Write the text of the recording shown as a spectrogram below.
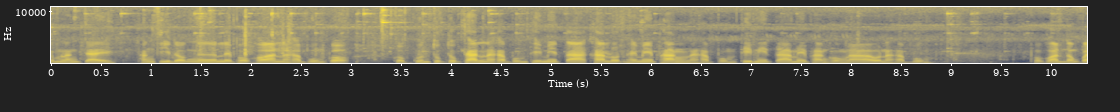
กำลังใจพังสีดอกเงินและพวกคอนนะครับ ผมก็ขอบคุณทุกๆทท่านนะครับ ผมที่เมตตาค่ารถให้แม่พังนะครับ ผมที่เมตตาแม่พังของเรานะครับ ผมพวกคอนต้องไป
